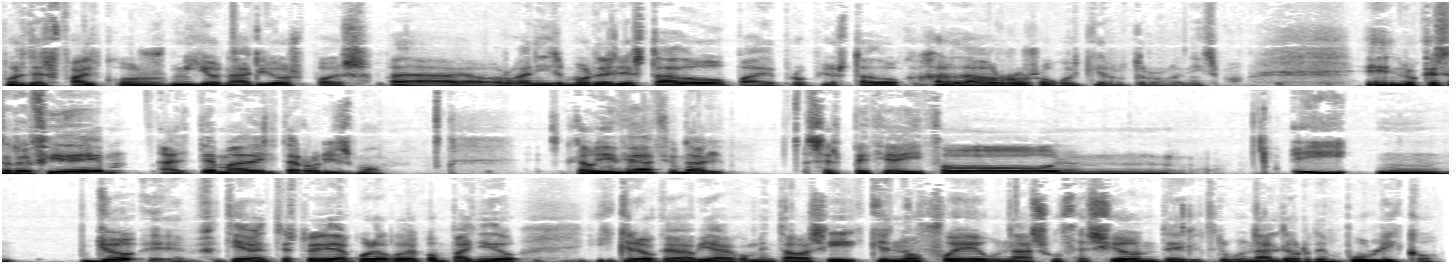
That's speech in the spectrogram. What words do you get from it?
pues desfalcos millonarios pues para organismos del Estado o para el propio Estado, cajas de ahorros o cualquier otro organismo. En lo que se refiere al tema del terrorismo, la Audiencia Nacional se especializó en, y mm, yo efectivamente estoy de acuerdo con el compañero y creo que había comentado así que no fue una sucesión del Tribunal de Orden Público,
